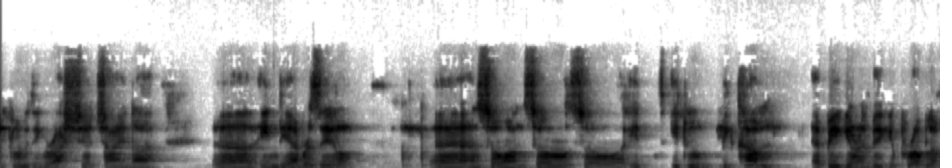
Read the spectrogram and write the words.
including Russia, China, uh, India, Brazil, uh, and so on. So so it it will become a bigger and bigger problem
